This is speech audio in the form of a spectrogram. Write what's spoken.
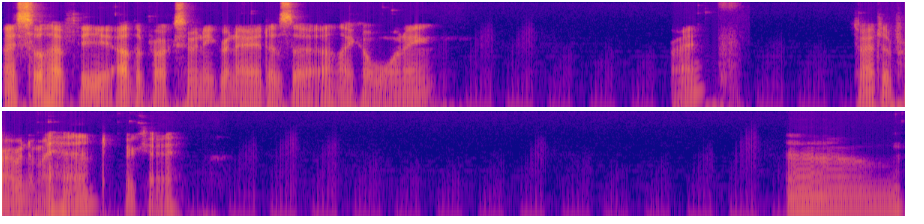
I still have the other proximity grenade as a like a warning. Right? Do I have to prime it in my hand? Okay. Um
